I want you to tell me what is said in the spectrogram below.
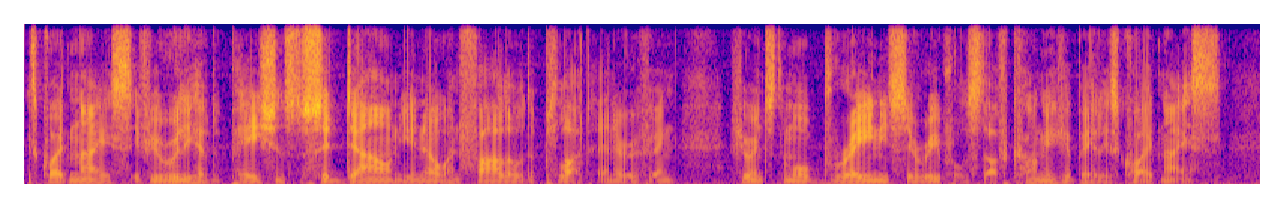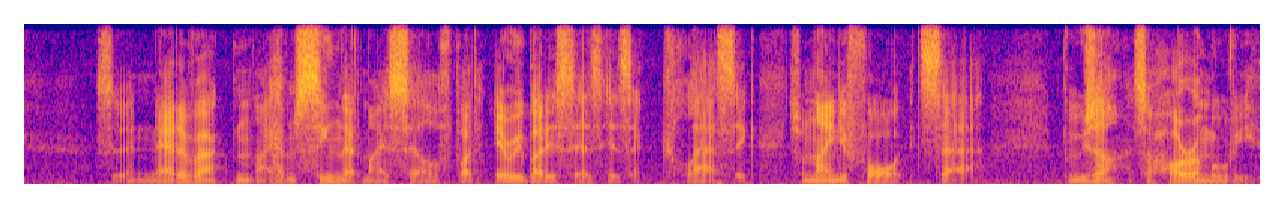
It's quite nice if you really have the patience to sit down, you know, and follow the plot and everything. If you're into the more brainy, cerebral stuff, Kongekabale is quite nice. So Nattevagten, I haven't seen that myself, but everybody says it's a classic. It's from 94, it's a gyser, it's a horror movie.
